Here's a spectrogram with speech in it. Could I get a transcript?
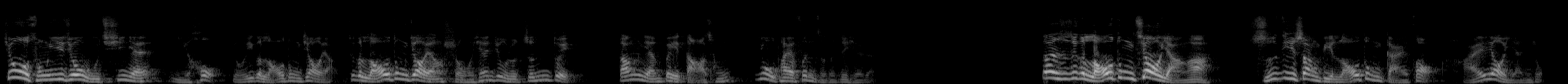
就从一九五七年以后有一个劳动教养。这个劳动教养首先就是针对当年被打成右派分子的这些人。但是这个劳动教养啊，实际上比劳动改造还要严重，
